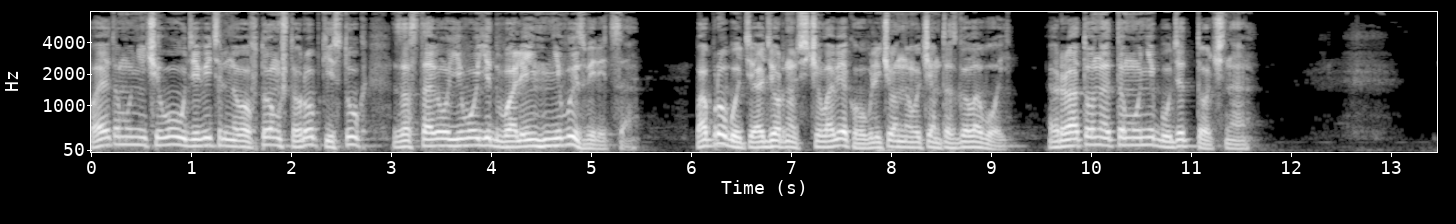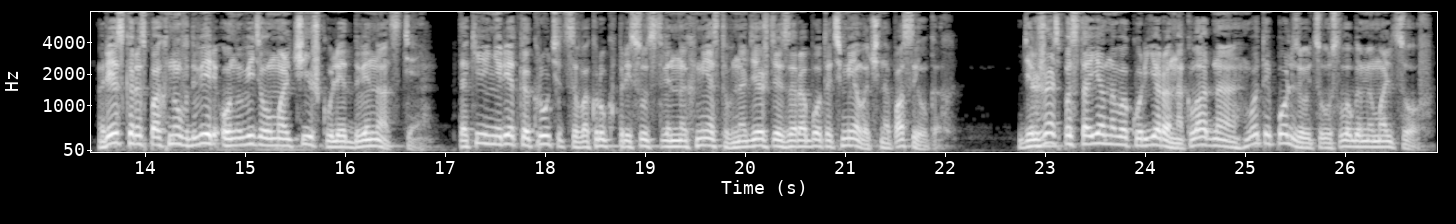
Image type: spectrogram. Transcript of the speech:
поэтому ничего удивительного в том, что робкий стук заставил его едва ли не вызвериться. Попробуйте одернуть человека, увлеченного чем-то с головой. Рад он этому не будет точно. Резко распахнув дверь, он увидел мальчишку лет двенадцати. Такие нередко крутятся вокруг присутственных мест в надежде заработать мелочь на посылках. Держать постоянного курьера накладно, вот и пользуются услугами мальцов.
